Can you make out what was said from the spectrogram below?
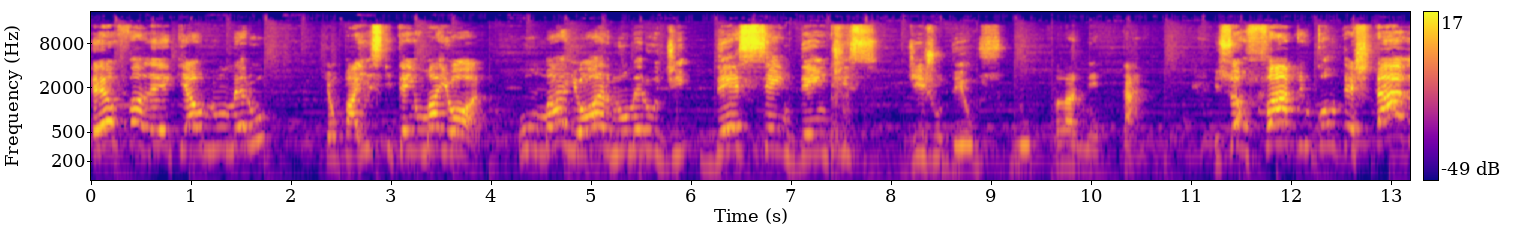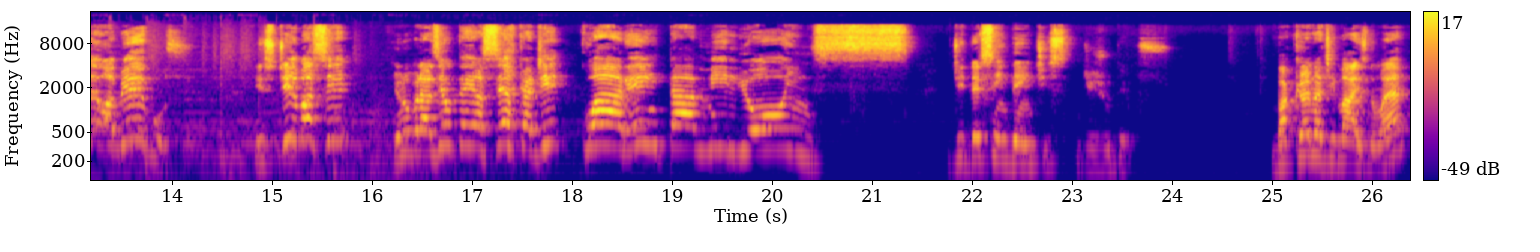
eu falei que é o número que é o país que tem o maior, o maior número de descendentes de judeus no planeta. Isso é um fato incontestável, amigos. Estima-se que no Brasil tenha cerca de 40 milhões de descendentes de judeus. Bacana demais, não é?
